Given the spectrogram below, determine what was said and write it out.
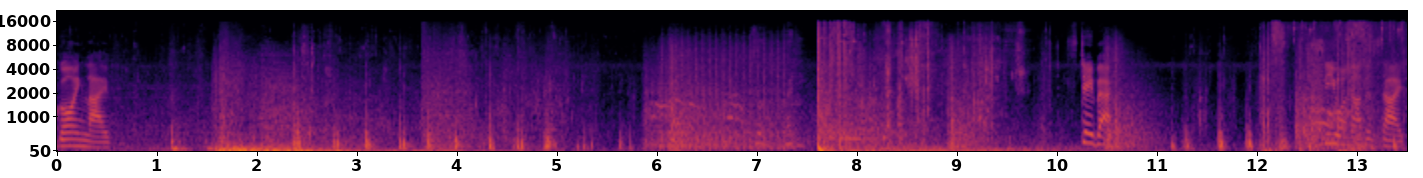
Going live. Stay back. See you on the other side.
